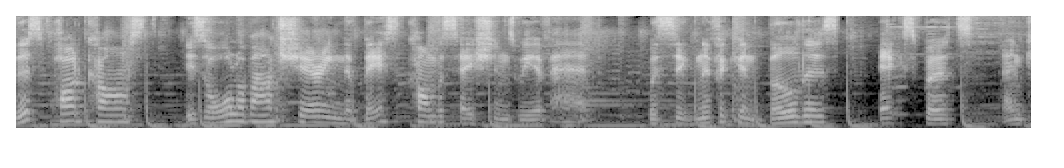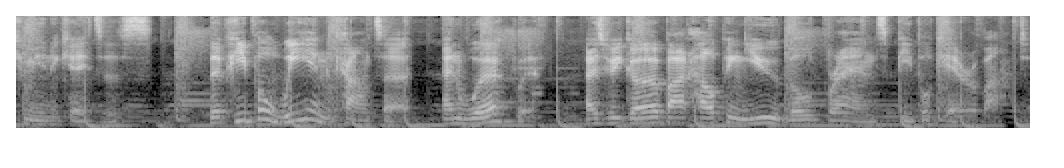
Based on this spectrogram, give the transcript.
This podcast is all about sharing the best conversations we have had with significant builders, experts, and communicators. The people we encounter and work with as we go about helping you build brands people care about.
